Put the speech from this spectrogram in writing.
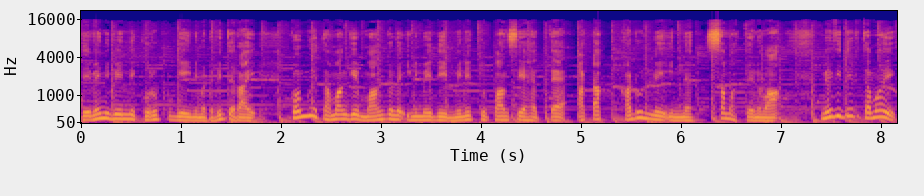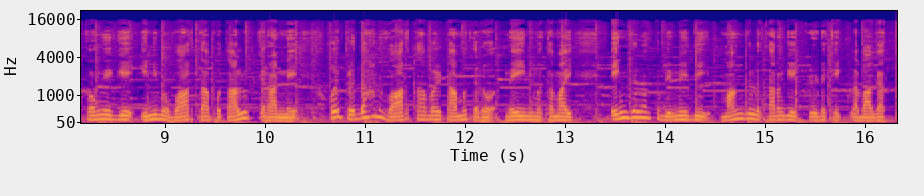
දෙවැනි වෙන්නේ කුරුප්පුගේ ඉනිමට විතරයි. කොංගේ තමන්ගේ මංගල ඉනිමේදී මිනිත්තු පන්සිය හැත්තෑ අටක් කඩුල්ලේ ඉන්න සමත් වෙනවා. මේ විදිර තමයි කොංගගේ ඉනිම වාර්තාපොත අලුත් කරන්නේ ඔය ප්‍රධාන වාර්තාවලට අමතරෝ මේ ඉනිම තමයි එංගලන්ත බිමේදී මංගල තරගේ ක්‍රීඩකෙක් ලබාගත්ත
